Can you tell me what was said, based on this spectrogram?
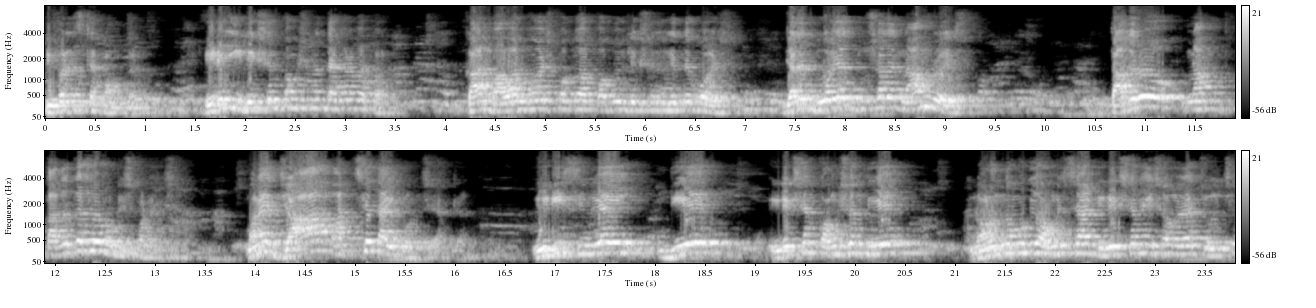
ডিফারেন্সটা কম কেন? এটা কি ইলেকশন কমিশনের দেখার ব্যাপার। কার বাবার বয়স কত আর কত ইলেকশনে যেতে বয়স? যাদের দু হাজার দু সালের নাম রয়েছে, তাদেরও নাম, তাদের কাছেও নোটিশ পাঠাচ্ছে। মানে যা পাচ্ছে তাই করছে একটা। ইডি সিবিআই দিয়ে ইলেকশন কমিশন দিয়ে নরেন্দ্র মোদী, অমিত শাহ ডিরেকশনে এইসব চলছে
